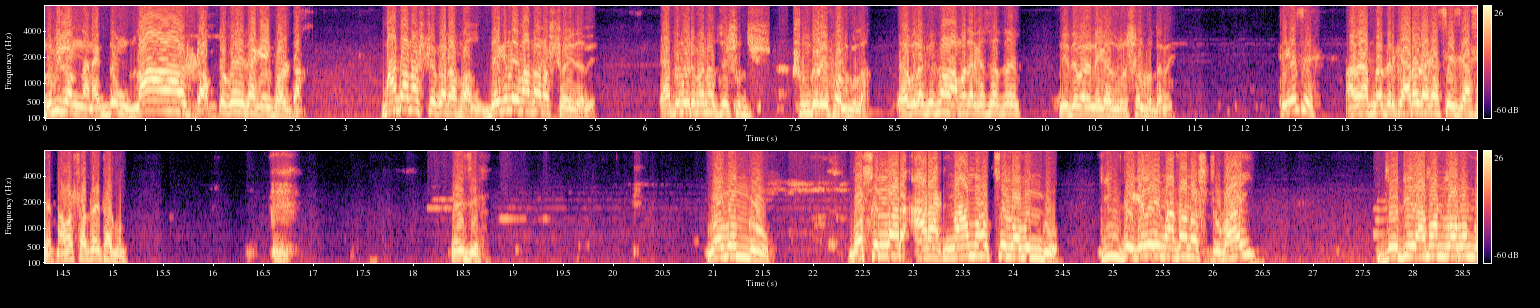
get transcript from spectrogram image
লুবি লঙ্গান, একদম লাল টকটক হয়ে থাকে এই ফলটা। মাথা নষ্ট করা ফল দেখলে মাথা নষ্ট হয়ে যাবে। এত পরিমাণ হচ্ছে সুন্দর এই ফলগুলা। এগুলা কিন্তু আমাদের কাছে নিতে পারেন এই গাছগুলো স্বল্প দামে। ঠিক আছে? আমি আপনাদেরকে আরও দেখাচ্ছি যে আসেন, আমার সাথেই থাকুন। এই যে, লবঙ্গ। মশলার আর এক নাম হচ্ছে লবঙ্গ। কিনতে গেলেই মাথা নষ্ট, ভাই। যদি এমন লবঙ্গ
